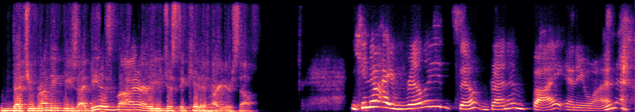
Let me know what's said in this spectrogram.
that you run these ideas by, or are you just a kid at heart yourself? You know, I really don't run them by anyone.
